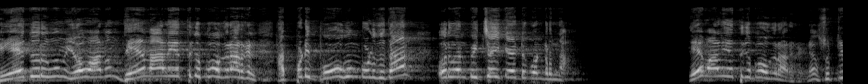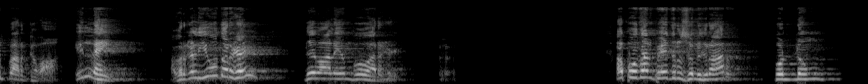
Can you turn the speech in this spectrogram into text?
பேதுருவும் யோவானும் தேவாலயத்துக்கு போகிறார்கள். அப்படி போகும் பொழுதுதான் ஒருவன் பிச்சை கேட்டுக் கொண்டிருந்தான். தேவாலயத்துக்கு போகிறார்கள். நான் சுற்றி பார்க்கவா? இல்லை. அவர்கள் யூதர்கள் தேவாலயம் போவார்கள். அப்போதான் பேதுரு சொல்லுகிறார் பொன்னும்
